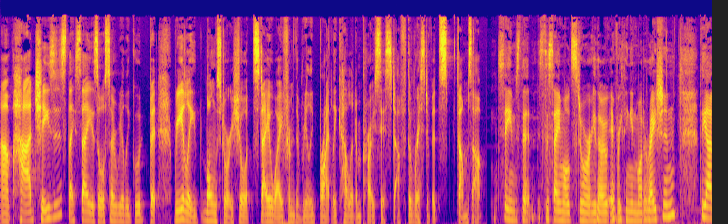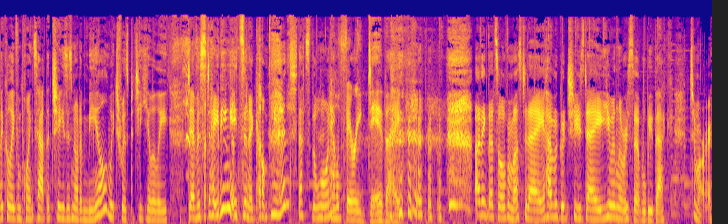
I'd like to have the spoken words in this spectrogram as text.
Yeah. Um, hard cheeses, they say, is also really good. But really, long story short, stay away from the really brightly coloured and processed stuff. The rest of it's thumbs up. It seems that it's the same old story, though, everything in moderation. The article even points out that cheese is not a meal, which was particularly devastating. It's an accompaniment. That's the warning. How very dare they? I think that's all from us today. Have a good Tuesday. You and Larissa will be back tomorrow.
